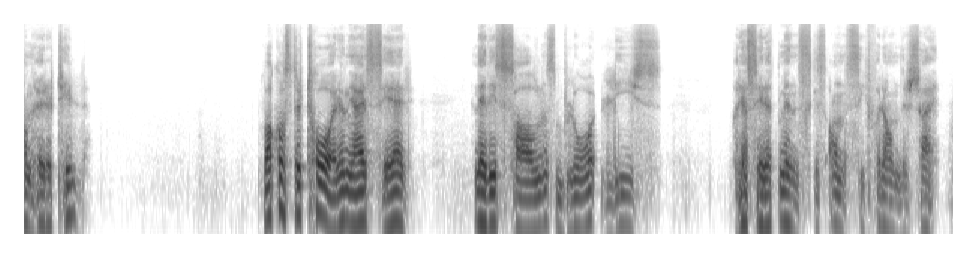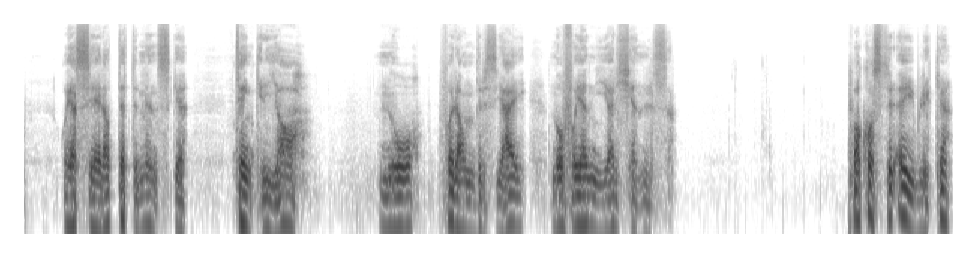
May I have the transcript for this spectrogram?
han hører til? Hva koster tåren jeg ser nede i salens blå lys, når jeg ser et menneskes ansikt forandre seg, og jeg ser at dette mennesket tenker ja, nå forandres jeg, nå får jeg ny erkjennelse. Hva koster øyeblikket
